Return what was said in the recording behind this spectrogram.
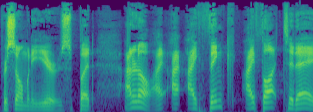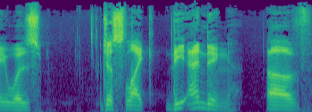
for so many years. But I don't know. I, I, I think I thought today was just like the ending of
